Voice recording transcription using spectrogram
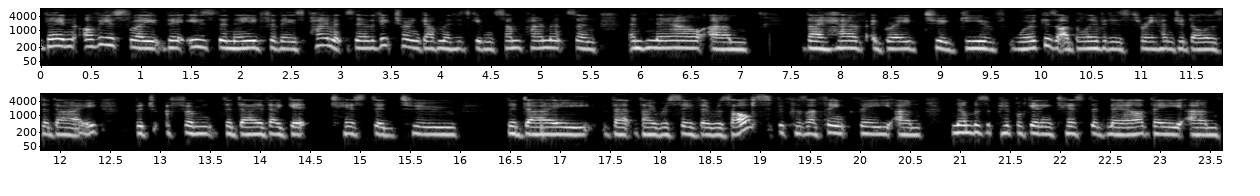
then obviously there is the need for these payments. Now the Victorian government has given some payments and, and now, um, they have agreed to give workers, I believe it is $300 a day, but from the day they get tested to the day that they receive their results because I think the um, numbers of people getting tested now, the um,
